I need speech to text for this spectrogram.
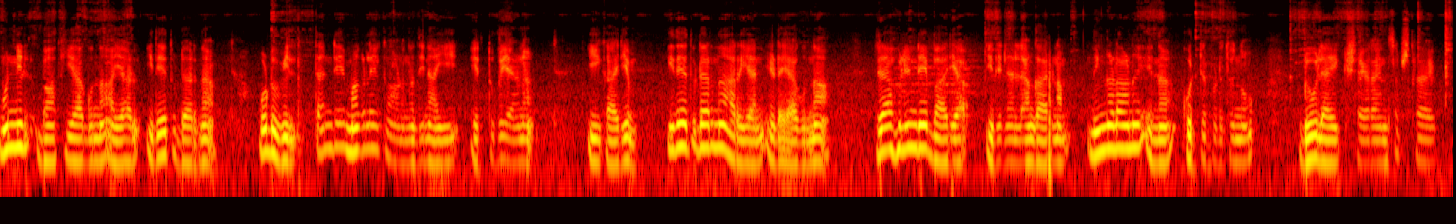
മുന്നിൽ ബാക്കിയാകുന്ന അയാൾ ഇതേ തുടർന്ന് ഒടുവിൽ തന്റെ മകളെ കാണുന്നതിനായി എത്തുകയാണ്. ഈ കാര്യം ഇതേ തുടർന്ന് അറിയാൻ ഇടയാകുന്ന രാഹുലിന്റെ ഭാര്യ ഇതിനെല്ലാം കാരണം നിങ്ങളാണ് എന്ന് കുറ്റപ്പെടുത്തുന്നു. Do like share and subscribe.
